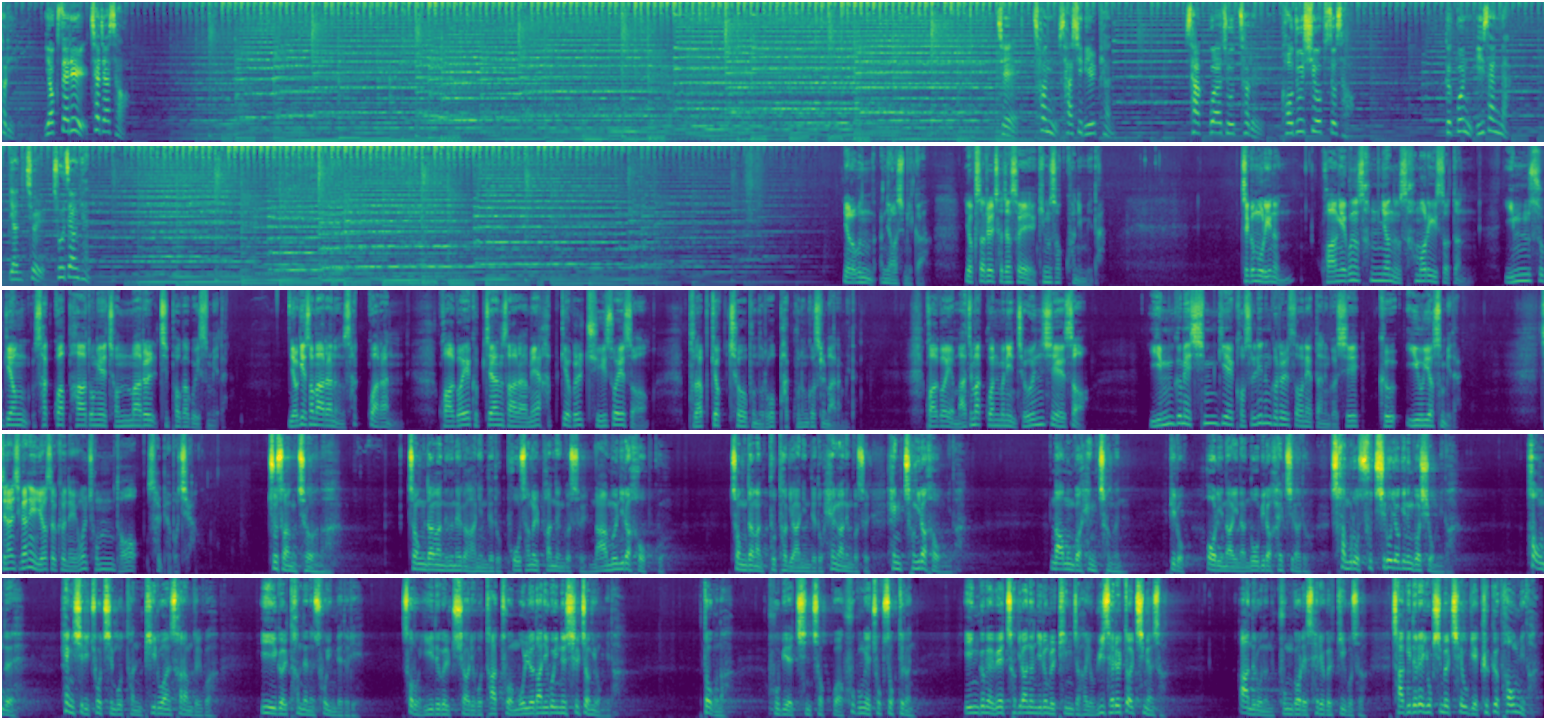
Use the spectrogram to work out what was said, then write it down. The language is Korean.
다큐멘터리 역사를 찾아서. 제 1041편 삭과 조처를 거두시옵소서. 극본 이상락 연출 조정현 여러분 안녕하십니까? 역사를 찾아서의 김석환입니다. 지금 우리는 광해군 3년 3월에 있었던 임수경 삭과 파동의 전말을 짚어가고 있습니다. 여기서 말하는 삭과란 과거에 급제한 사람의 합격을 취소해서 불합격 처분으로 바꾸는 것을 말합니다. 과거의 마지막 관문인 전시에서 임금의 심기에 거슬리는 글을 써냈다는 것이 그 이유였습니다. 지난 시간에 이어서 그 내용을 좀 더 살펴보죠. 주상 전하, 정당한 은혜가 아닌데도 보상을 받는 것을 남은이라 하옵고, 정당한 부탁이 아닌데도 행하는 것을 행청이라 하옵니다. 남은과 행청은 비록 어린아이나 노비라 할지라도 참으로 수치로 여기는 것이옵니다. 하운데 행실이 좋지 못한 비루한 사람들과 이익을 탐내는 소인배들이 서로 이득을 취하려고 다투어 몰려다니고 있는 실정이옵니다. 더구나 후비의 친척과 후궁의 족속들은 임금의 외척이라는 이름을 빙자하여 위세를 떨치면서 안으로는 궁궐의 세력을 끼고서 자기들의 욕심을 채우기에 급급하옵니다.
